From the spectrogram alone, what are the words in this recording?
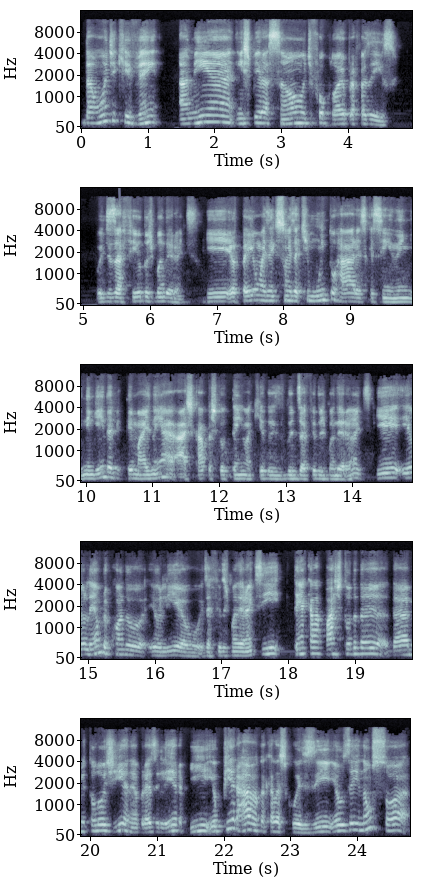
da onde que vem a minha inspiração de folclore para fazer isso? O desafio dos bandeirantes. E eu tenho umas edições aqui muito raras, que assim, ninguém deve ter mais, nem as capas que eu tenho aqui do, do desafio dos bandeirantes. E eu lembro quando eu lia o desafio dos bandeirantes e tem aquela parte toda da, da mitologia né, brasileira. E eu pirava com aquelas coisas. E eu usei não só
